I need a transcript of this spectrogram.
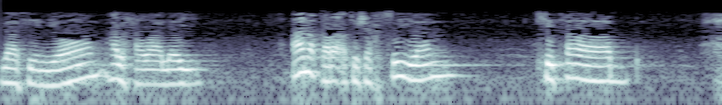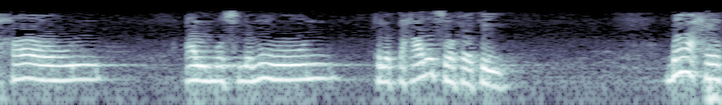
ثلاثين يوم هل حوالي؟ أنا قرأت شخصيا كتاب حول المسلمون في الاتحاد السوفيتي. باحث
